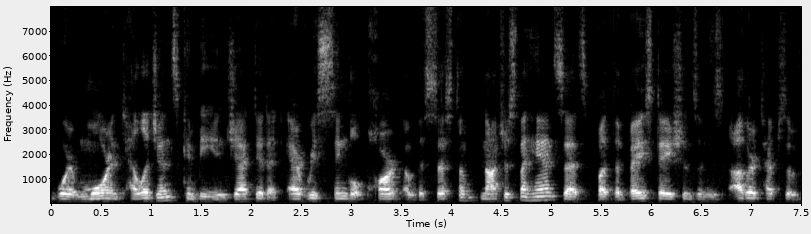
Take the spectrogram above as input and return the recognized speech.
where more intelligence can be injected at every single part of the system, not just the handsets, but the base stations and these other types of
